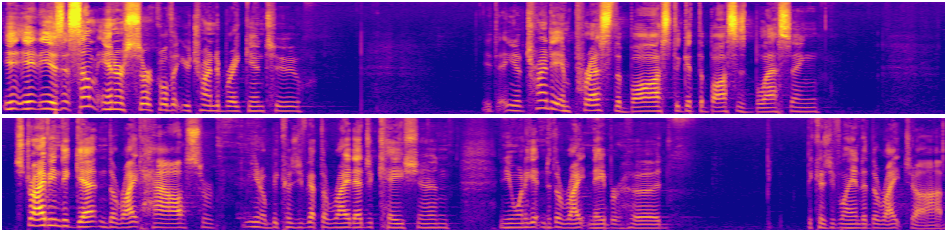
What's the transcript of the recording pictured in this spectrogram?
Is it some inner circle that you're trying to break into? You know, trying to impress the boss to get the boss's blessing, striving to get in the right house, or you know, because you've got the right education and you want to get into the right neighborhood because you've landed the right job.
